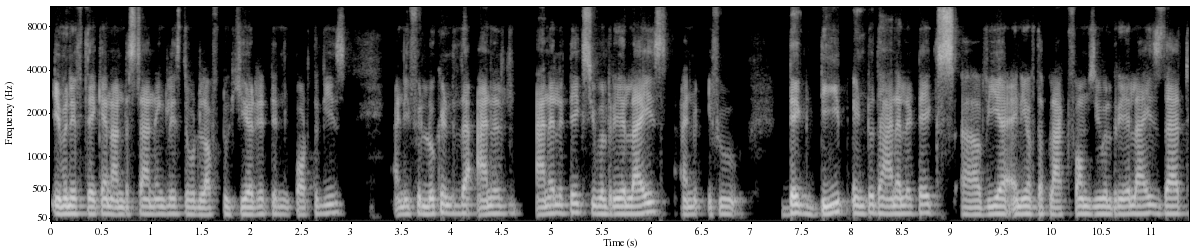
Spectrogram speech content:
even if they can understand English, they would love to hear it in Portuguese. And if you look into the anal- analytics, you will realize, and if you dig deep into the analytics uh, via any of the platforms, you will realize that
